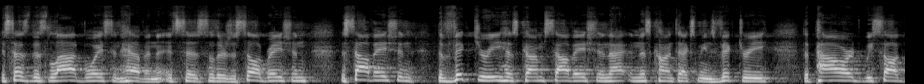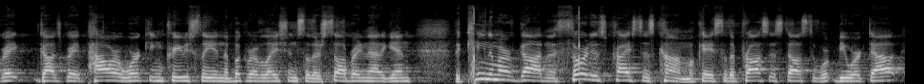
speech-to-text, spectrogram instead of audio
It says this loud voice in heaven. It says, so there's a celebration. The salvation, the victory has come. Salvation in, that, in this context means victory. The power, we saw great, God's great power working previously in the book of Revelation, so they're celebrating that again. The kingdom of God and the authority of Christ has come. Okay, so the process still has to be worked out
